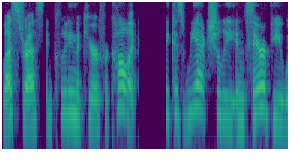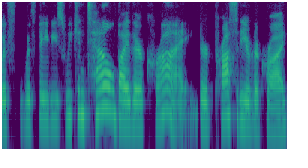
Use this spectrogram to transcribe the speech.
less stress including the cure for colic because we actually in therapy with with babies we can tell by their cry their prosody of their cry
